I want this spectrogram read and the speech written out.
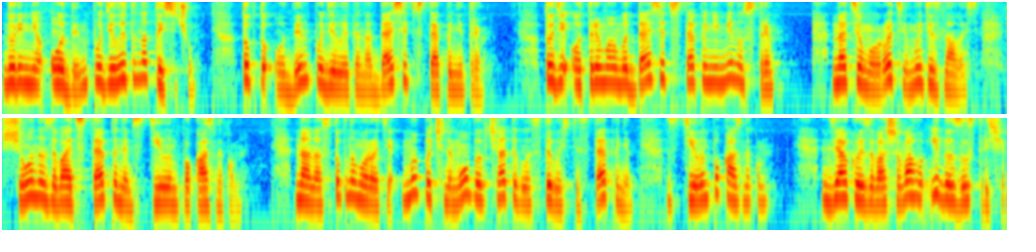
дорівнює 1 поділити на 1000, тобто 1 поділити на 10 в степені 3. Тоді отримуємо 10 в степені мінус 3. На цьому уроці ми дізнались, що називають степенем стілим показником. На наступному уроці ми почнемо вивчати властивості степені з цілим показником. Дякую за вашу увагу і до зустрічі!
